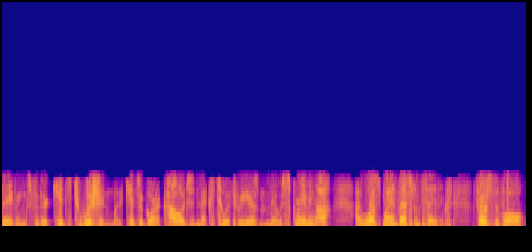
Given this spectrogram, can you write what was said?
savings for their kids' tuition when the kids are going to college in the next two or three years, and they were screaming, "Ah, oh, I lost my investment savings." First of all,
